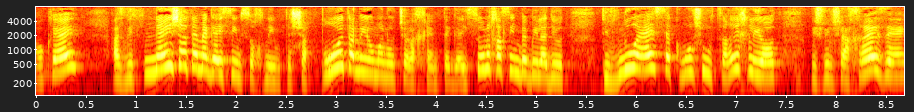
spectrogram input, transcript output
אוקיי? אז לפני שאתם מגייסים סוכנים, תשפרו את המיומנות שלכם, תגייסו נכסים בבלעדיות, תבנו עסק כמו שהוא צריך להיות, בשביל שאחרי זה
